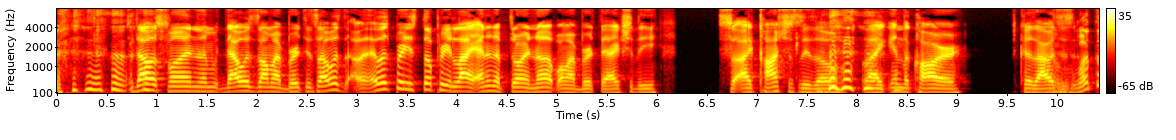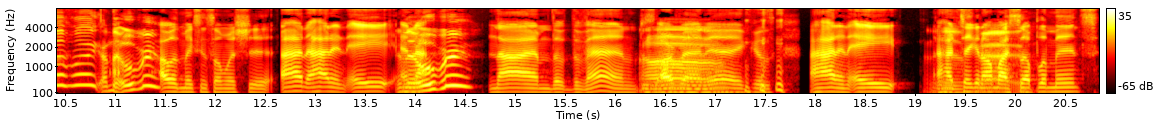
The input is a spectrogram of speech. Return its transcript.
so that was fun. That was on my birthday. So I was it was pretty still pretty light. I ended up throwing up on my birthday actually. So I consciously though, like in the car, because I was just what the fuck on the Uber? I was mixing so much shit. I had I had an eight in and the I- Uber? Nah, I'm the the van, just our van, Oh. yeah. Because I had an eight. I had taken all my supplements,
